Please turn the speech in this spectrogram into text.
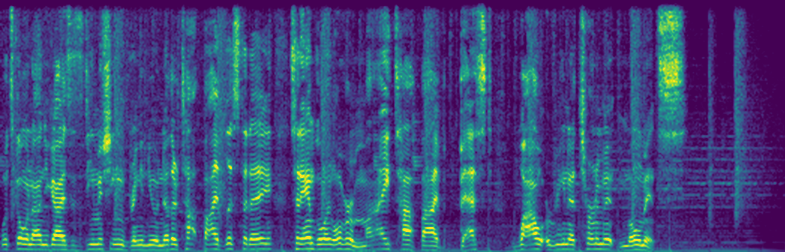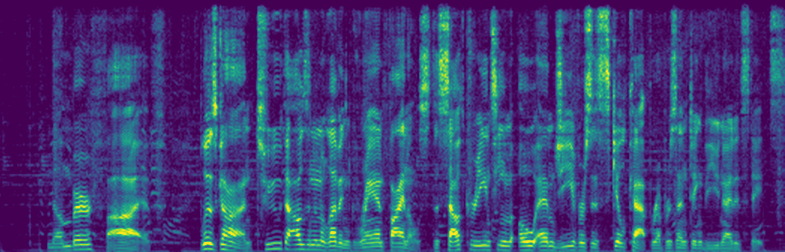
What's going on, you guys? It's D Machine bringing you another top 5 list today. Today I'm going over my top 5 best WoW Arena tournament moments. Number 5 BlizzCon 2011 Grand Finals. The South Korean team OMG versus Skill-Capped representing the United States.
